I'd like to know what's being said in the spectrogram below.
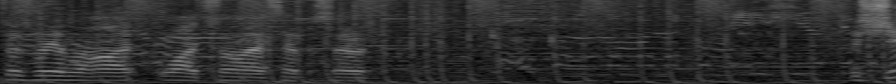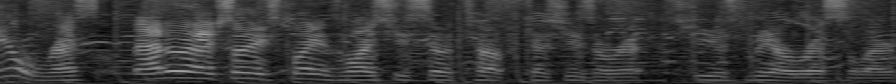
since we watched the last episode. Is she a wrestler? That actually explains why she's so tough, because she's a she used to be a wrestler.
